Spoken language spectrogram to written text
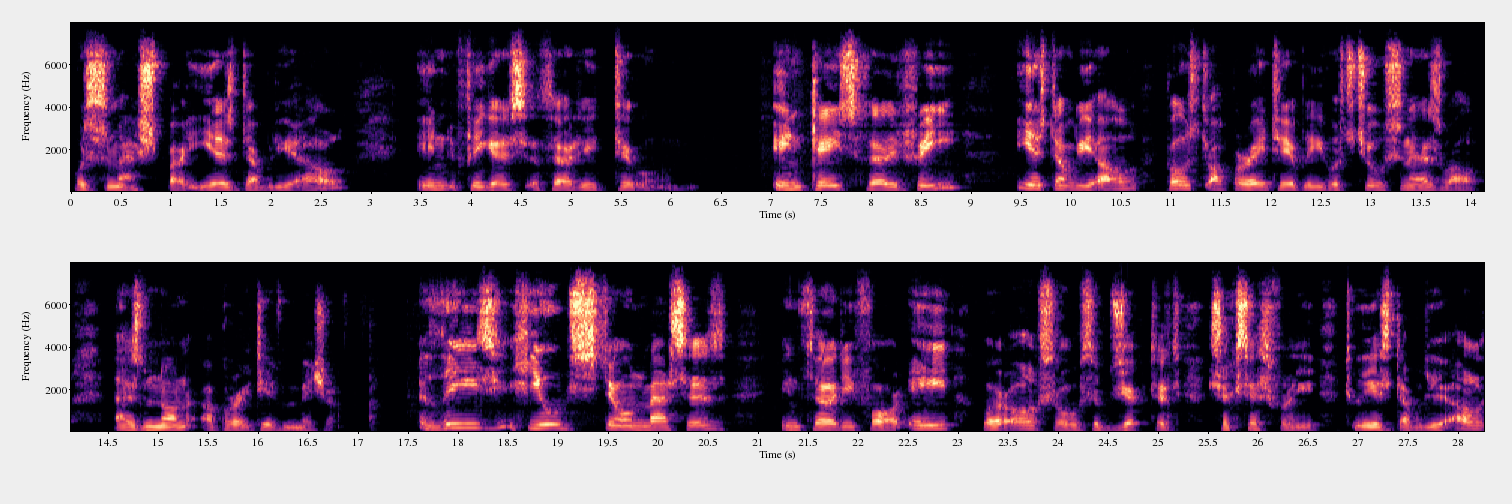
was smashed by ESWL in figures 32. In case 33, ESWL post-operatively was chosen as well as non-operative measure. These huge stone masses in 34A were also subjected successfully to ESWL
